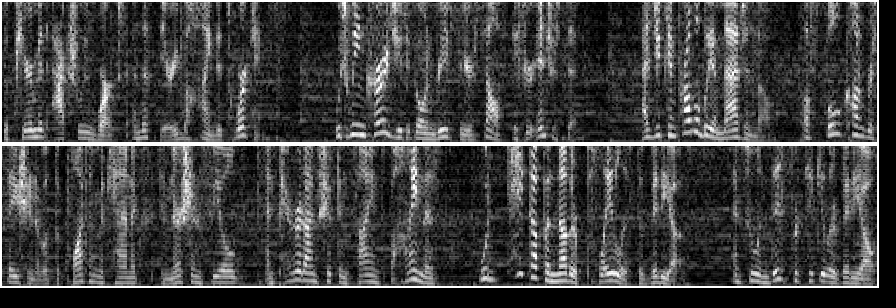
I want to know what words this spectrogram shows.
the pyramid actually works and the theory behind its workings, which we encourage you to go and read for yourself if you're interested. As you can probably imagine though, a full conversation about the quantum mechanics, inertial fields, and paradigm shifting science behind this would take up another playlist of videos. And so in this particular video,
